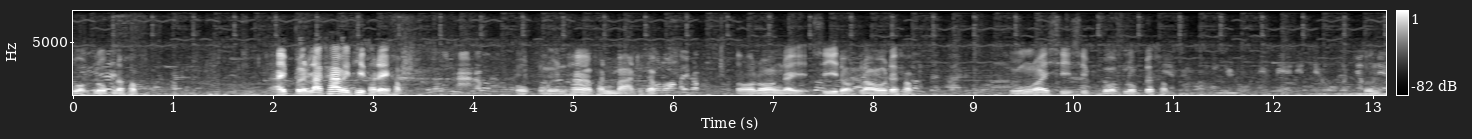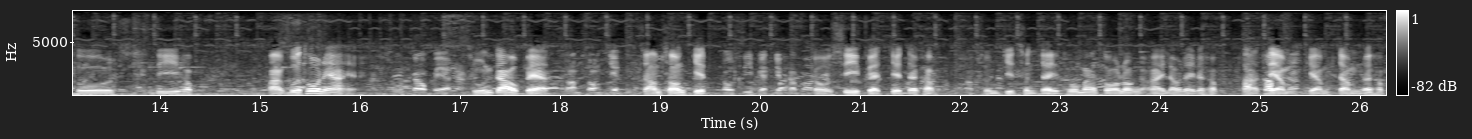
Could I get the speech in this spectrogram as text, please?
บวกลบนะครับไอ้เปิดราคาไปที่เท่าไรครับหาครับ หกหมื่นห้าพันบาทนะครับร้องอะไรครับต่อรองได้สีดอกเราเด้อครับ สูงร้อยสี่สิบบวกลบเด้อครับต้นโตดีครับฝากเบอร์โทรเนี่ยศูนย์เก้าแปดศูนย์เก้าแปดสามสองเจ็ดสามสองเจ็ดเก้าสี่แปดเจ็ดครับเก้าสี่แปดเจ็ดนะครับ สนจิตสนใจโทรมาต่อรองกับไอ้ายแล้วได้นะครับตาแต้มแก้มจำนะครับ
